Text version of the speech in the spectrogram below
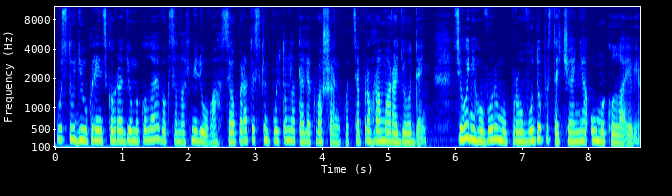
У студії Українського радіо Миколаїв Оксана Хмільова за операторським пультом Наталя Квашенко. Це програма Радіо День. Сьогодні говоримо про водопостачання у Миколаєві.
